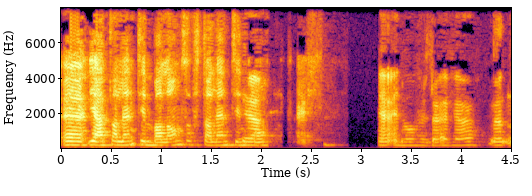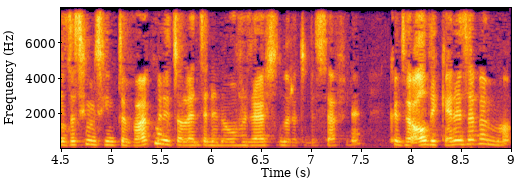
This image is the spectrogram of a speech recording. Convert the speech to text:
Eh, ja, talent in balans of talent in Ja. overdrijf. Ja, en overdrijf, ja. Dan zit je misschien te vaak met je talenten in overdrijf zonder het te beseffen, hè. Je kunt wel al die kennis hebben, maar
